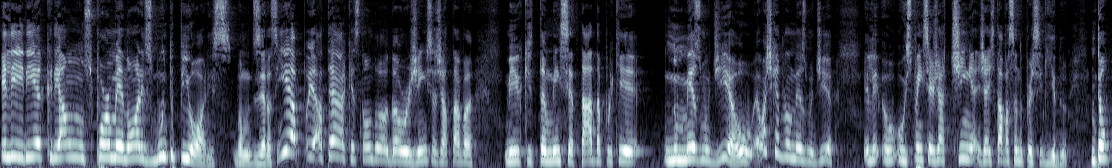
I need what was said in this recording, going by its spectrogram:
ele iria criar uns pormenores muito piores, vamos dizer assim. E a- até a questão do- da urgência já tava meio que também setada, porque no mesmo dia, ou eu acho que era no mesmo dia, ele, o, o Spencer já tinha, já estava sendo perseguido. Então,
